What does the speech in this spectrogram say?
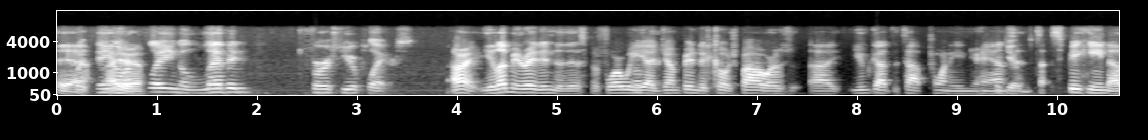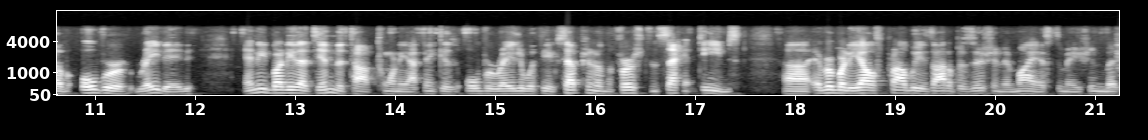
Yeah, but they I are playing 11 first year players. All right, you let me right into this before we uh, jump into Coach Powers. Uh, you've got the top twenty in your hands, and t- speaking of overrated, anybody that's in the top twenty, I think, is overrated, with the exception of the first and second teams. Uh, everybody else probably is out of position in my estimation, but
